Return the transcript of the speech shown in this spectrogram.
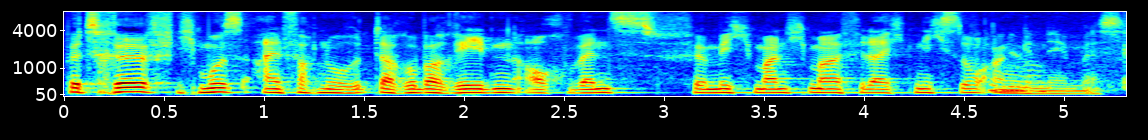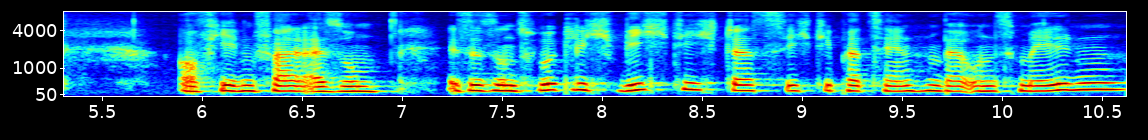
betrifft, ich muss einfach nur darüber reden, auch wenn es für mich manchmal vielleicht nicht so genau. angenehm ist. Auf jeden Fall. Also es ist uns wirklich wichtig, dass sich die Patienten bei uns melden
